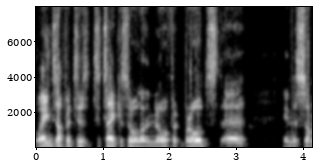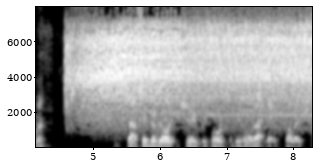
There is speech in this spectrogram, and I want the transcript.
Wayne's offered to, to take us all on the Norfolk Broads uh, in the summer. That's in the right shoe before before that gets polished.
